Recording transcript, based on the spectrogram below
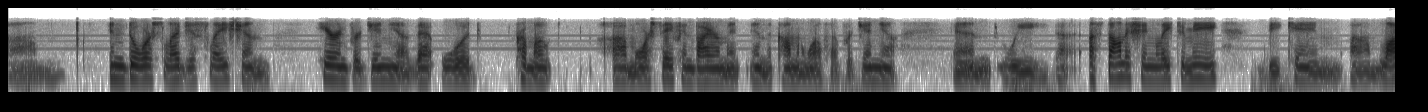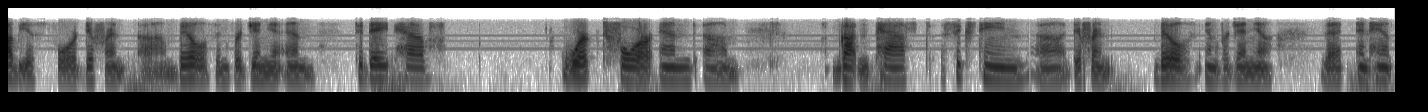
um, endorse legislation here in Virginia that would promote a more safe environment in the Commonwealth of Virginia. And we, uh, astonishingly to me, became um, lobbyists for different um, bills in Virginia and to date have worked for and um, gotten past 16 uh, different bills in Virginia that enhance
